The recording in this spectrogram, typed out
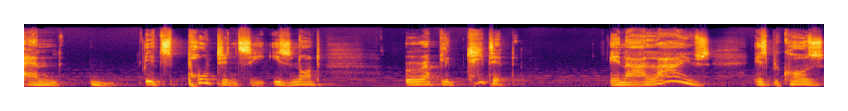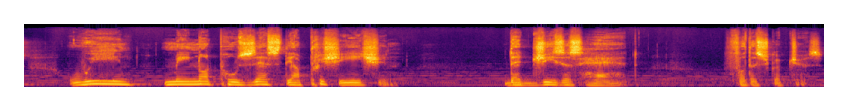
and its potency is not replicated in our lives is because we may not possess the appreciation that Jesus had for the scriptures.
